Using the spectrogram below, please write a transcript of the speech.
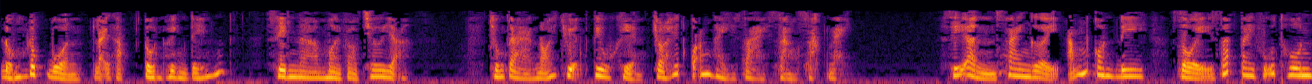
Đúng lúc buồn lại gặp Tôn Huynh đến, xin à, mời vào chơi ạ. Chúng ta nói chuyện tiêu khiển cho hết quãng ngày dài ràng rạc này. Sĩ ẩn sai người ẵm con đi, rồi dắt tay Vũ Thôn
